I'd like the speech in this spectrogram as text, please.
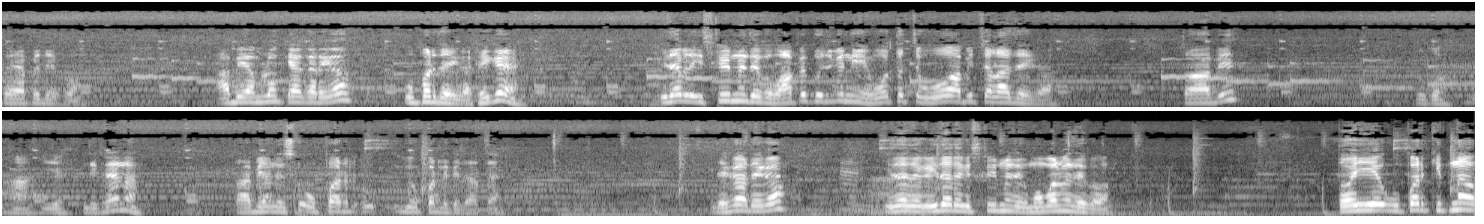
तो यहाँ पे देखो। अभी हम लोग क्या करेगा? ऊपर जाएगा ठीक है? इधर स्क्रीन में देखो वहाँ पे कुछ भी नहीं है। वो तो वो अभी चला जाएगा। तो अभी रुको हाँ ये दिख रहा है ना? तो अभी हम इसको ऊपर ये ऊपर लेके जाते हैं। देखा देखा? इधर देखो इधर देखो स्क्रीन में देखो मोबाइल में देखो। तो ये ऊपर कितना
